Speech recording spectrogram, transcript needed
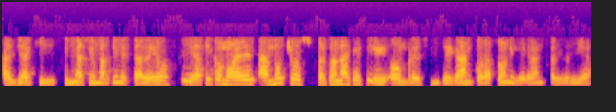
al yaqui Ignacio Martínez Tadeo y así como él a muchos personajes y hombres de gran corazón y de gran sabiduría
